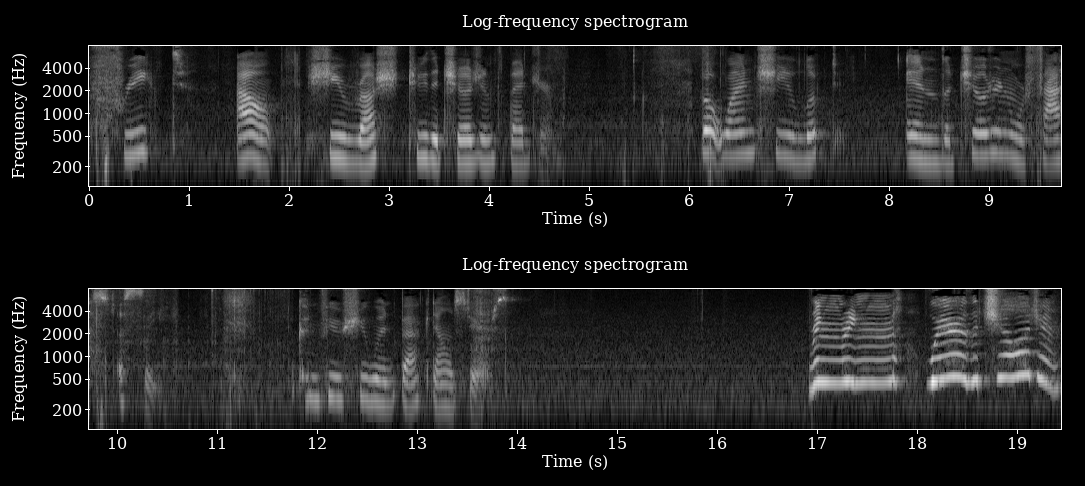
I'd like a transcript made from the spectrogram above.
Freaked out, she rushed to the children's bedroom. But when she looked in, the children were fast asleep. Confused, she went back downstairs. Ring, ring! Where are the children?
